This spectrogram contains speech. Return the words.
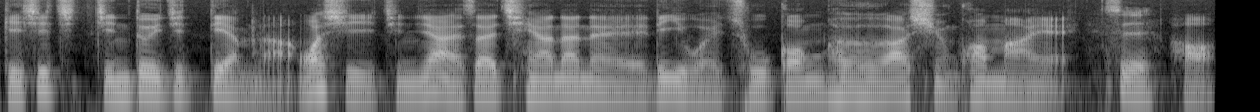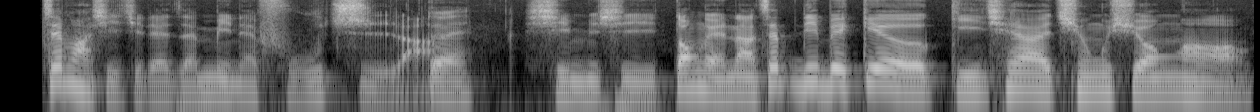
其实针对这点啦，我是真正也是请咱的立委出公，好好啊想看卖诶。是，好，这嘛是一个人民的福祉啦。对。是毋是？当然啦，这你要叫机车的厂商吼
